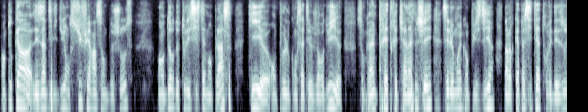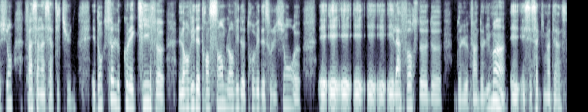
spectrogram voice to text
En tout cas, les individus ont su faire un certain de choses en dehors de tous les systèmes en place qui, euh, on peut le constater aujourd'hui, euh, sont quand même très, très challengés, c'est le moins qu'on puisse dire, dans leur capacité à trouver des solutions face à l'incertitude. Et donc, seul le collectif, euh, l'envie d'être ensemble, l'envie de trouver des solutions et, la force de, de, de l'humain. Et, c'est ça qui m'intéresse.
